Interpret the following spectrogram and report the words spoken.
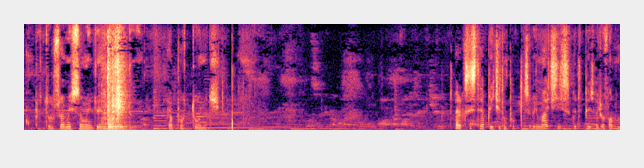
completou sua missão em 2008 e Opportunity. Espero que vocês tenham aprendido um pouquinho sobre mais de 50 episódios. Eu falo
